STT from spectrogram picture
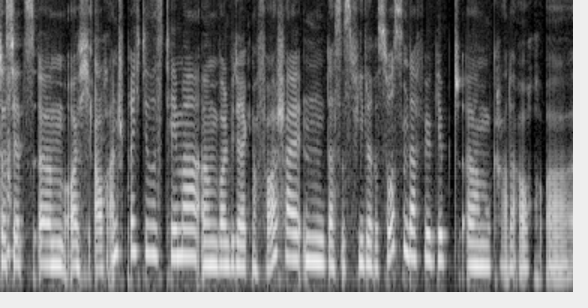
das jetzt ähm, euch auch anspricht, dieses Thema, ähm, wollen wir direkt mal vorschalten, dass es viele Ressourcen dafür gibt, ähm, gerade auch äh,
